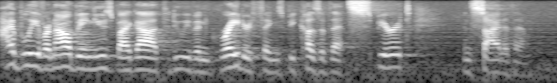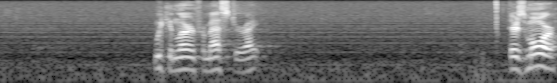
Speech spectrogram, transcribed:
I believe, are now being used by God to do even greater things because of that spirit inside of them. We can learn from Esther, right? There's more.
